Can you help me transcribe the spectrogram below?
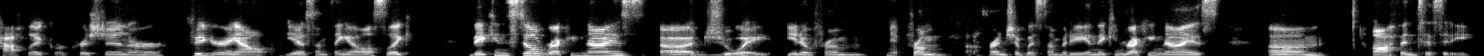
Catholic or Christian or mm-hmm. figuring out you know something else like they can still recognize uh, joy, you know, from yeah. from friendship with somebody, and they can recognize um, authenticity.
